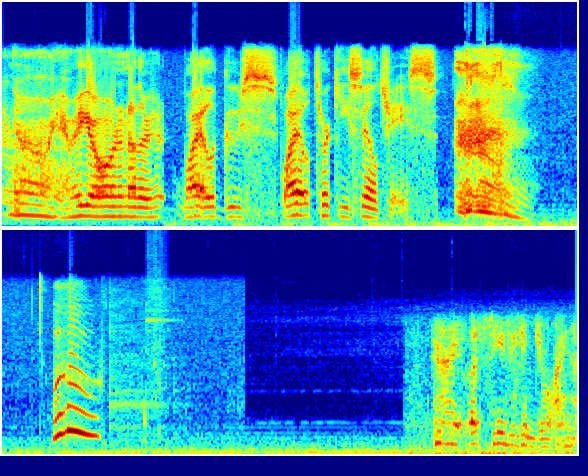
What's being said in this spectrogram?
Oh, here we go on another wild goose, wild turkey sail chase. Woohoo! Alright, let's see if you can join.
